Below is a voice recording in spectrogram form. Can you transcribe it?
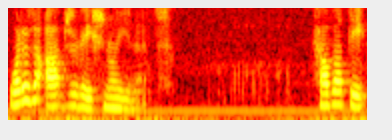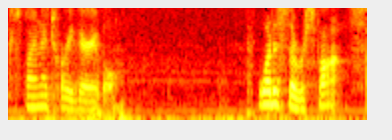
what are the observational units? How about the explanatory variable? What is the response?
